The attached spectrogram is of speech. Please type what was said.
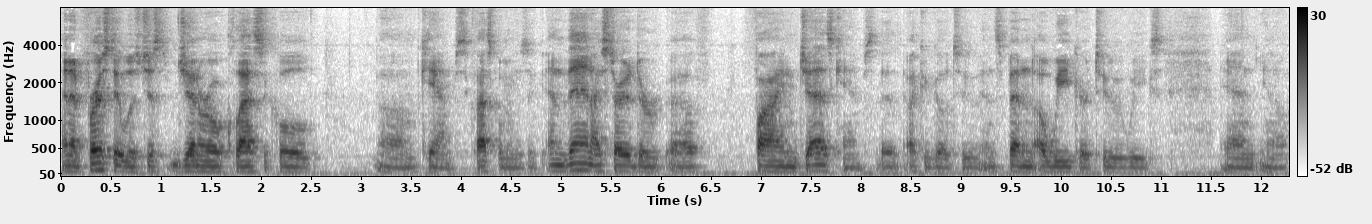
And at first, it was just general classical um, camps, classical music. And then I started to uh, find jazz camps that I could go to and spend a week or two weeks, and you know,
